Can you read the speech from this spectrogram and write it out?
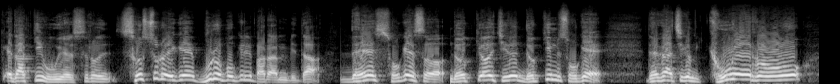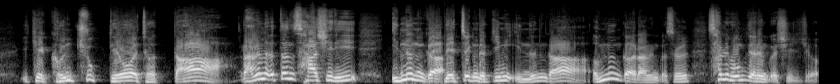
깨닫기 위해서는 스스로에게 물어보길 바랍니다. 내 속에서 느껴지는 느낌 속에 내가 지금 교회로 이렇게 건축되어졌다라는 어떤 사실이 있는가, 내적 느낌이 있는가, 없는가라는 것을 살펴보면 되는 것이죠.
